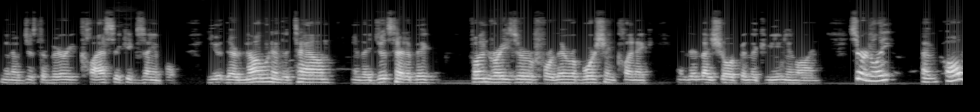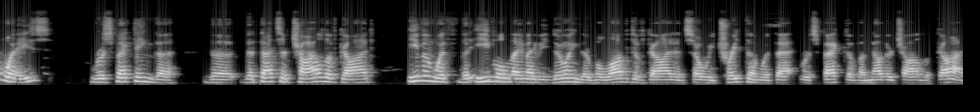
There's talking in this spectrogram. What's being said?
you know, just a very classic example. You, they're known in the town and they just had a big fundraiser for their abortion clinic and then they show up in the communion line certainly um, always respecting the the that that's a child of God, even with the evil they may be doing, they're beloved of God, and so we treat them with that respect of another child of God.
